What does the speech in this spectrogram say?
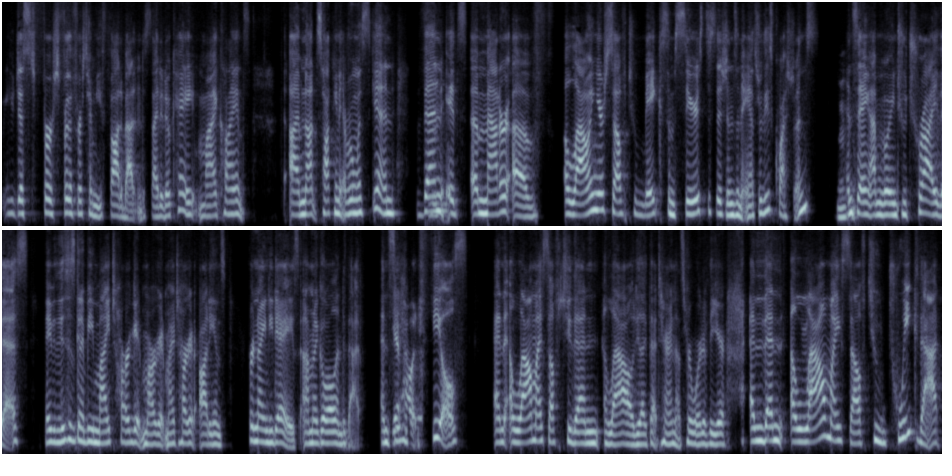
you just first for the first time you thought about it and decided, okay, my clients, I'm not talking to everyone with skin, then mm-hmm. it's a matter of allowing yourself to make some serious decisions and answer these questions mm-hmm. and saying, I'm going to try this. Maybe this is going to be my target market, my target audience for 90 days. I'm going to go all into that and see yep. how it feels and allow myself to then allow, do you like that, Taryn? That's her word of the year. And then allow myself to tweak that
